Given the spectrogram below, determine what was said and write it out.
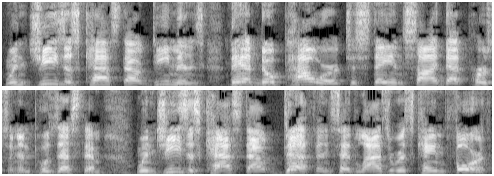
When Jesus cast out demons, they had no power to stay inside that person and possess them. When Jesus cast out death and said Lazarus came forth,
